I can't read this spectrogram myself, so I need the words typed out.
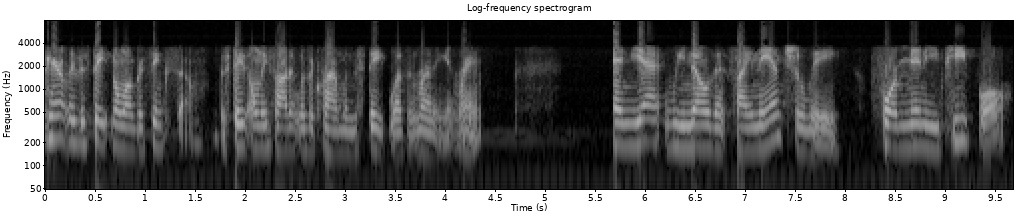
Apparently, the state no longer thinks so. The state only thought it was a crime when the state wasn't running it, right? And yet, we know that financially, for many people,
